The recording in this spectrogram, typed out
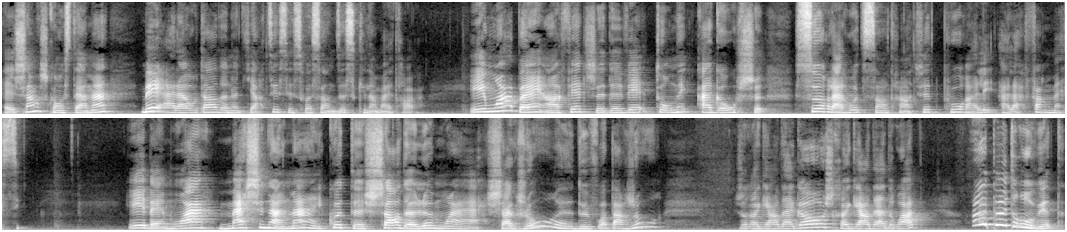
elle change constamment. Mais à la hauteur de notre quartier, c'est 70 km/h. Et moi, ben, en fait, je devais tourner à gauche sur la route 138 pour aller à la pharmacie. Et ben moi, machinalement, écoute, je sors de là, moi, chaque jour, euh, deux fois par jour. Je regarde à gauche, regarde à droite, un peu trop vite.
